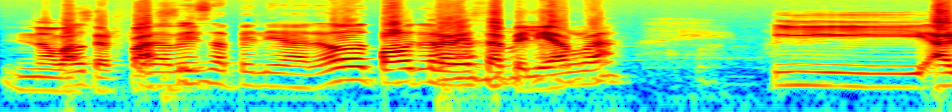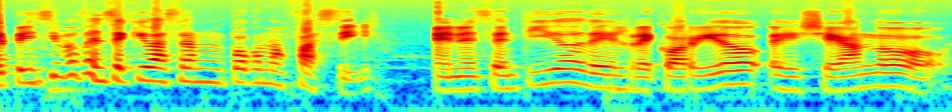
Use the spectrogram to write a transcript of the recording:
no va a ser fácil. Otra vez a pelear, otra, otra vez a pelearla. Y al principio pensé que iba a ser un poco más fácil, en el sentido del recorrido eh, llegando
